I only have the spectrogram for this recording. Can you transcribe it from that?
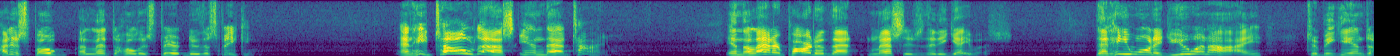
I just spoke and let the Holy Spirit do the speaking. And He told us in that time, in the latter part of that message that He gave us, that He wanted you and I to begin to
